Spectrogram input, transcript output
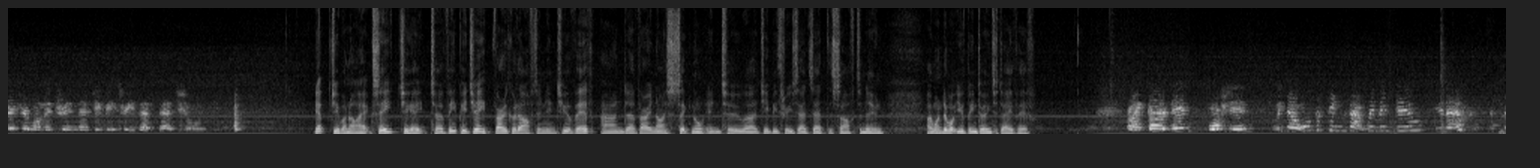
Wonder monitoring the GB3ZZ, Sean. Yep, G1IXE, G8 uh, VPG. Very good afternoon to you, Viv, and a very nice signal into uh, GB3ZZ this afternoon. I wonder what you've been doing today, Viv. Right, gardening, washing, you know, all the things that women do, you know. um,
